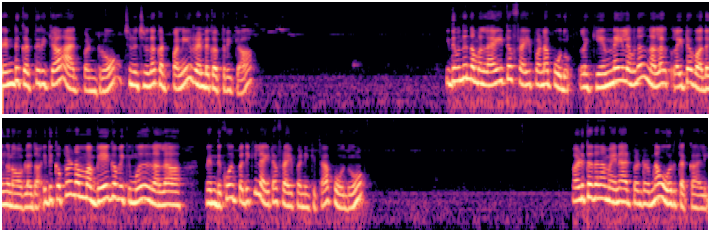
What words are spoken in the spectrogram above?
ரெண்டு கத்திரிக்காய் ஆட் பண்ணுறோம் சின்ன சின்னதாக கட் பண்ணி ரெண்டு கத்திரிக்காய். இது வந்து நம்ம லைட்டாக ஃப்ரை பண்ணால் போதும். லைக் எண்ணெயில் வந்து அது நல்லா லைட்டாக வதங்கணும் அவ்வளோதான் இதுக்கப்புறம் நம்ம வேக வைக்கும் போது அது நல்லா வெந்துக்கும். இப்போதைக்கு லைட்டாக ஃப்ரை பண்ணிக்கிட்டால் போதும். அடுத்ததாக நம்ம என்ன ஆட் பண்ணுறோம்னா ஒரு தக்காளி.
